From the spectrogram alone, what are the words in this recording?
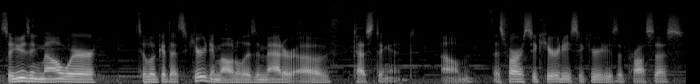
So using malware to look at that security model is a matter of testing it. Um, as far as security, security is a process.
